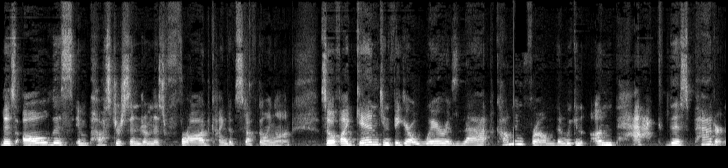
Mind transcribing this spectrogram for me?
this all this imposter syndrome this fraud kind of stuff going on. So if i again can figure out where is that coming from then we can unpack this pattern.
